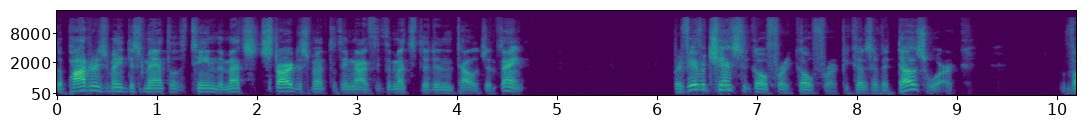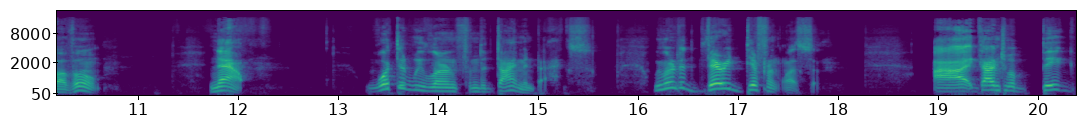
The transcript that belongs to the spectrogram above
The Padres may dismantle the team. The Mets to dismantle the team. I think the Mets did an intelligent thing. But if you have a chance to go for it, go for it. Because if it does work, vavoom. Now, what did we learn from the Diamondbacks? We learned a very different lesson. I got into a big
